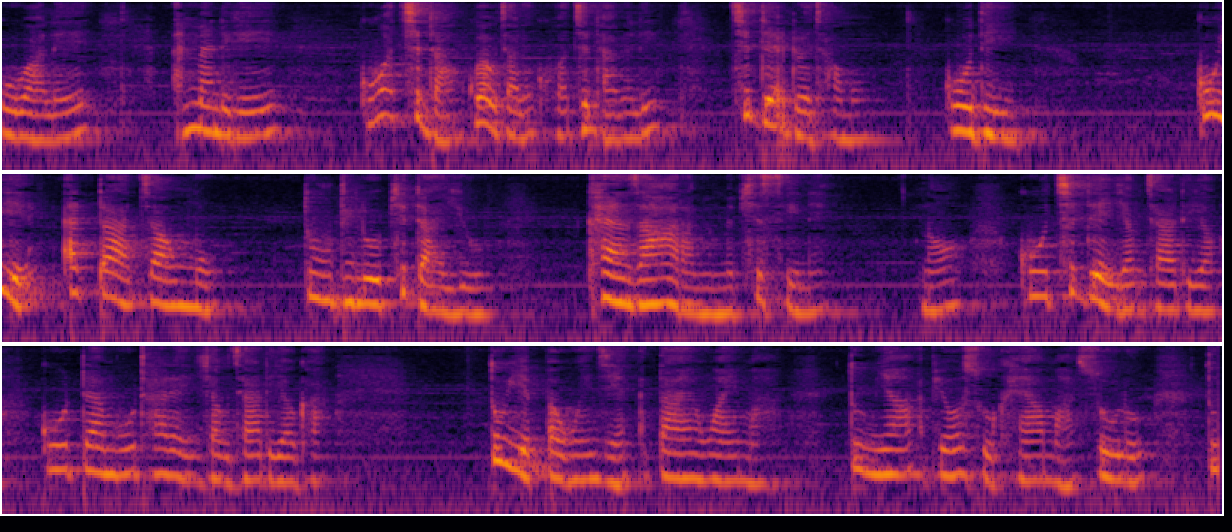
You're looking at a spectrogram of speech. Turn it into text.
ကိုကလည်းအမှန်တကယ်ကိုကချစ်တာကိုယောက်ျားလည်းကိုကချစ်တာပဲလေချစ်တဲ့အတွက်ကြောင့်မို့ကိုဒီကိုယ့်ရဲ့အတ္တကြောင့်မို့သူဒီလိုဖြစ်တာယူခံစားရတာမျိုးမဖြစ်စေနဲ့နော်ကိုချစ်တဲ့ယောက်ျားတစ်ယောက်ကိုတန်ဖိုးထားတဲ့ယောက်ျားတစ်ယောက်ကသူ့ရဲ့ပတ်ဝန်းကျင်အတိုင်းအဝိုင်းမှာသူများအပြောဆိုခံရမှာစိုးလို့သူ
